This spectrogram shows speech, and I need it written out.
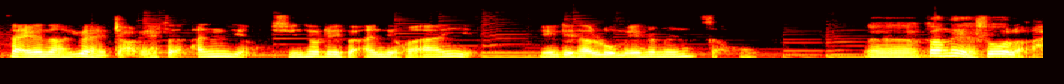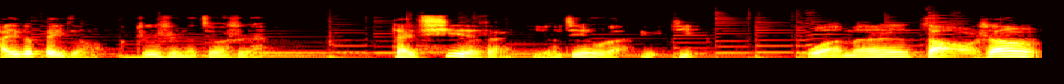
再一个呢，愿意找这份安静，寻求这份安静和安逸，因为这条路没什么人走。呃，刚才也说了，还有一个背景知识呢，就是在七月份已经进入了雨季，我们早上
